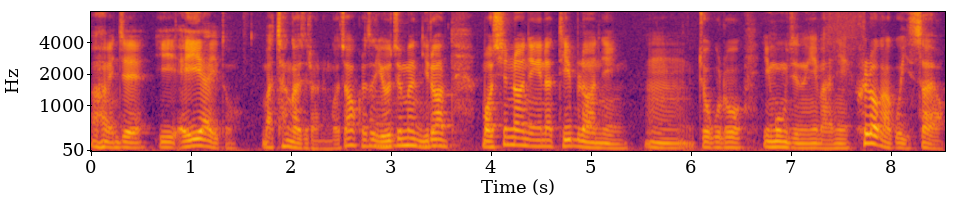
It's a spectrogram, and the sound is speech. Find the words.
어, 이제 이 AI도 마찬가지라는 거죠. 그래서 음. 요즘은 이런 머신러닝이나 딥러닝 음, 쪽으로 인공지능이 많이 흘러가고 있어요.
